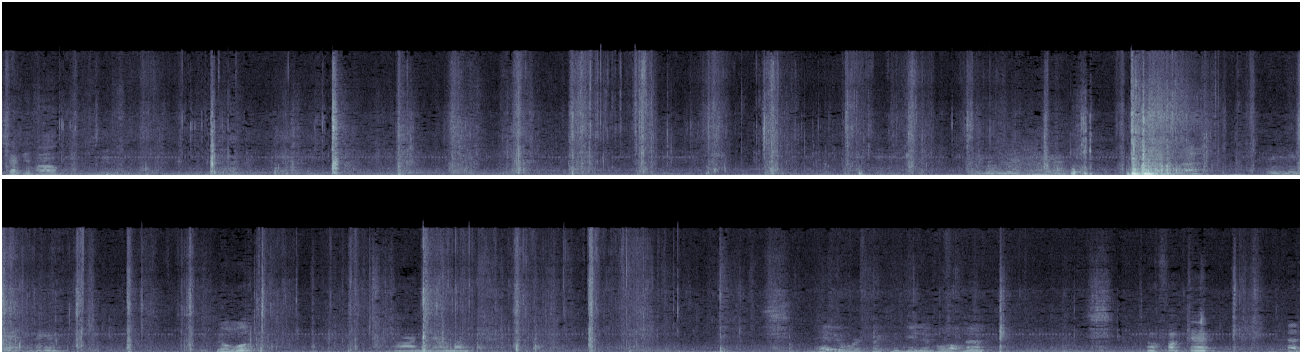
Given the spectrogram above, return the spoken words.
Second hall. Don't look. Alright, never mind. Heavy work's fixing to get involved, huh? Oh, fuck that.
